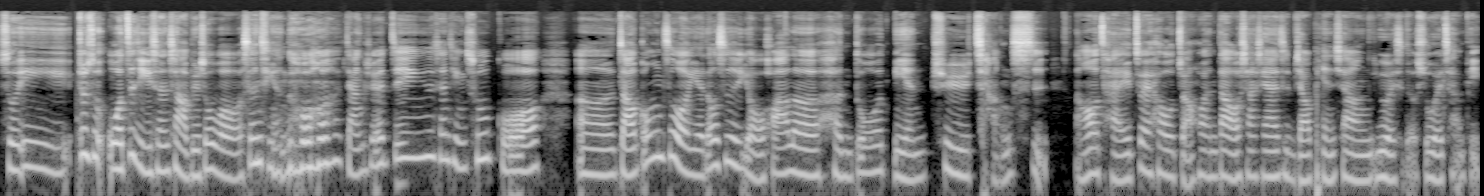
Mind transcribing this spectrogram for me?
所以，就是我自己身上，比如说我申请很多 奖学金，申请出国，呃，找工作也都是有花了很多年去尝试，然后才最后转换到像现在是比较偏向 US 的数位产品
